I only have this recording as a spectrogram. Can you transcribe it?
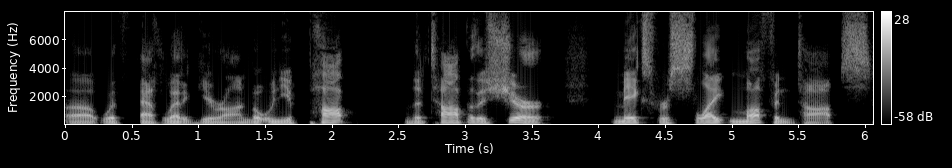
uh with athletic gear on. But when you pop the top of the shirt, makes for slight muffin tops.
